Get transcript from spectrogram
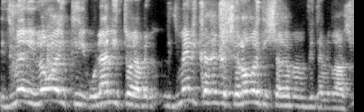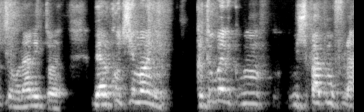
נדמה לי, לא ראיתי, אולי אני טועה, אבל נדמה לי כרגע שלא ראיתי שהרבא מביא את המדרש, אולי אני טועה, בילקוט שמעוני, כתוב משפט מופלא.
